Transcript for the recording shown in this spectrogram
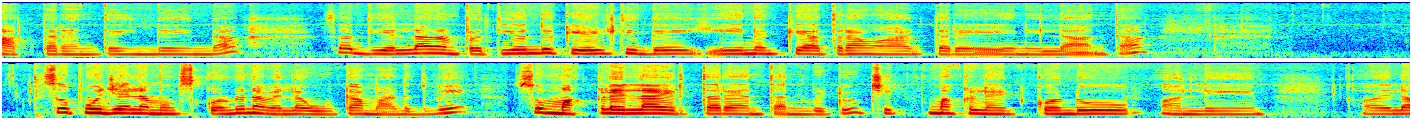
ಹಾಕ್ತಾರೆ ಅಂತೆ ಹಿಂದೆಯಿಂದ. ಸೊ ಅದೆಲ್ಲ ನಾನು ಪ್ರತಿಯೊಂದು ಕೇಳ್ತಿದ್ದೆ, ಏನಕ್ಕೆ ಆ ಥರ ಮಾಡ್ತಾರೆ, ಏನಿಲ್ಲ ಅಂತ. ಸೊ ಪೂಜೆ ಎಲ್ಲ ಮುಗಿಸ್ಕೊಂಡು ನಾವೆಲ್ಲ ಊಟ ಮಾಡಿದ್ವಿ. ಸೊ ಮಕ್ಕಳೆಲ್ಲ ಇರ್ತಾರೆ ಅಂತ ಅಂದ್ಬಿಟ್ಟು, ಚಿಕ್ಕ ಮಕ್ಕಳನ್ನ ಇಟ್ಕೊಂಡು ಅಲ್ಲಿ ಎಲ್ಲ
